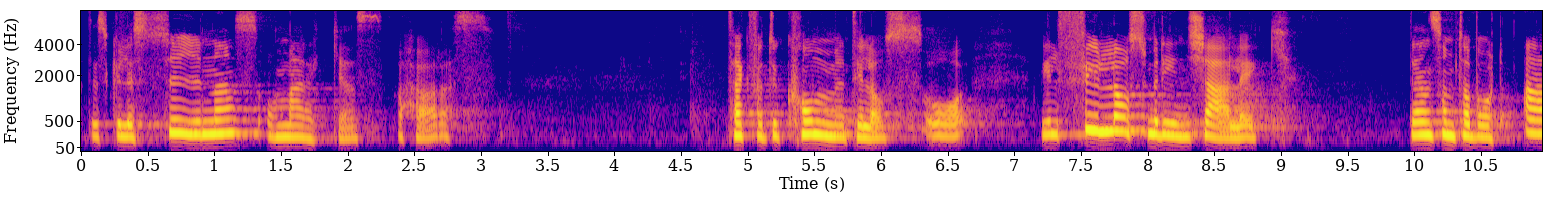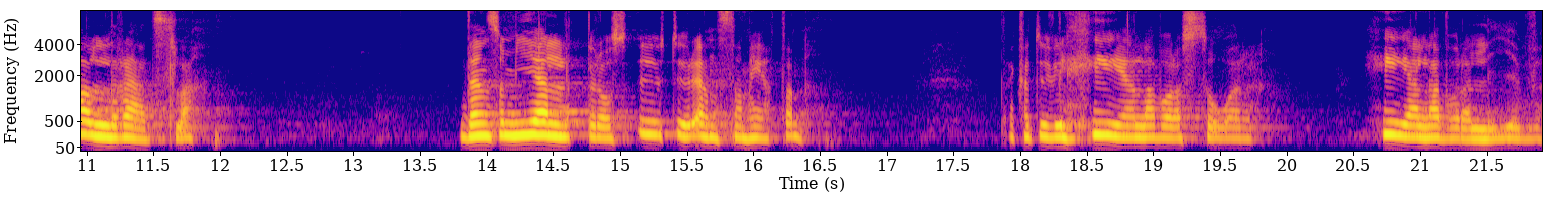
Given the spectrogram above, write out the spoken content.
Att det skulle synas och märkas och höras. Tack för att du kommer till oss och vill fylla oss med din kärlek. Den som tar bort all rädsla. Den som hjälper oss ut ur ensamheten. Tack för att du vill hela våra sår, hela våra liv.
